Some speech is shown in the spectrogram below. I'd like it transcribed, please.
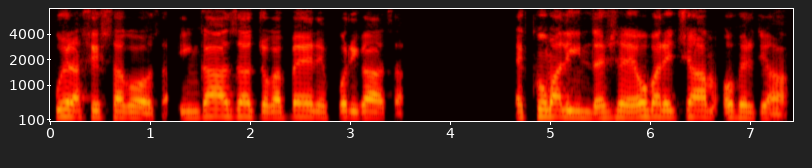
pure la stessa cosa. In casa gioca bene, fuori casa è come l'Inter, cioè o pareggiamo o perdiamo.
